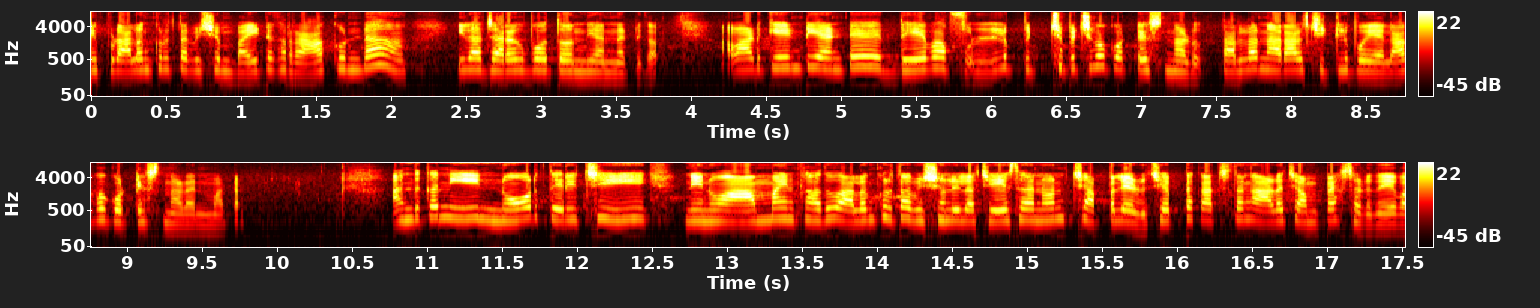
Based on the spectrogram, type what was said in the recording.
ఇప్పుడు అలంకృత విషయం బయటకు రాకుండా ఇలా జరగబోతోంది అన్నట్టుగా. వాడికి ఏంటి అంటే దేవ ఫుల్ పిచ్చి పిచ్చిగా కొట్టేస్తున్నాడు. తల్ల నరాలు చిట్లిపోయేలాగా కొట్టేస్తున్నాడు అనమాట అందుకని నోరు తెరిచి నేను ఆ అమ్మాయిని కాదు అలంకృత విషయంలో ఇలా చేశాను అని చెప్పలేడు. చెప్తే ఖచ్చితంగా ఆడ చంపేస్తాడు దేవ.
